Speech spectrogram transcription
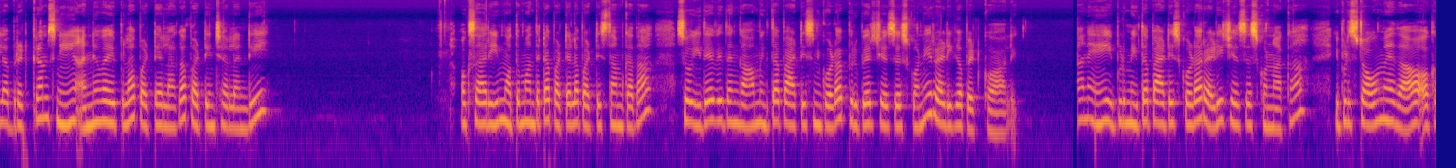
ఇలా బ్రెడ్ క్రమ్స్ని అన్ని వైపులా పట్టేలాగా పట్టించాలండి. ఒకసారి మొత్తం అంతటా పట్టేలా పట్టిస్తాం కదా. సో ఇదే విధంగా మిగతా ప్యాటీస్ని కూడా ప్రిపేర్ చేసేసుకొని రెడీగా పెట్టుకోవాలి. అలానే ఇప్పుడు మిగతా ప్యాటీస్ కూడా రెడీ చేసేసుకున్నాక ఇప్పుడు స్టవ్ మీద ఒక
